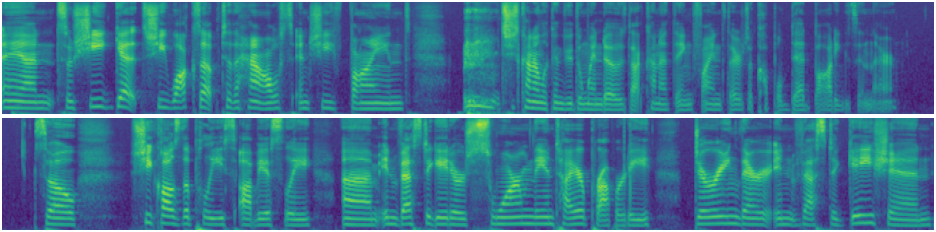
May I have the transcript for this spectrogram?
And so she gets, she walks up to the house and she finds, she's kind of looking through the windows, that kind of thing, finds there's a couple dead bodies in there. So she calls the police, obviously. Um, investigators swarm the entire property. During their investigation,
